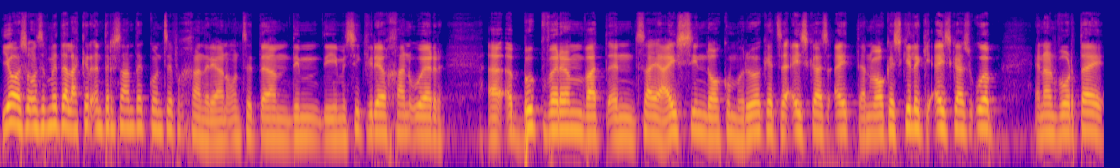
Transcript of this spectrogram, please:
Ja, so ons het met 'n lekker interessante konsep gegaan, Rian. Ons het ehm um, die die musiekvideo gaan oor 'n uh, boekwurm wat in sy huis sien daar kom rook uit sy yskas uit, dan maak hy skielik die yskas oop en dan word hy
